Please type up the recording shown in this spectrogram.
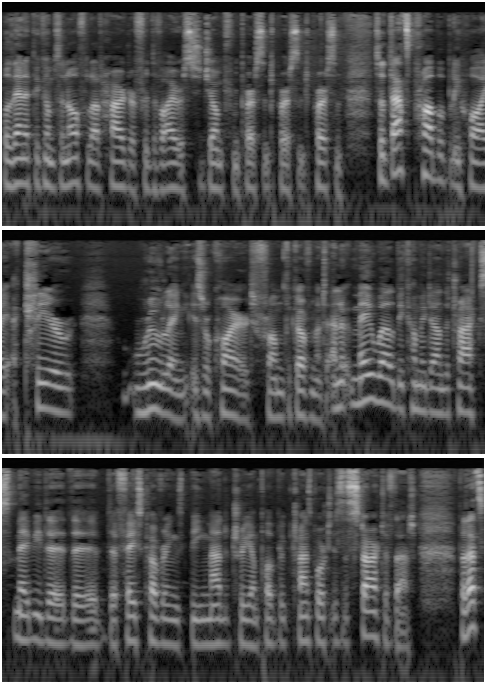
well, then it becomes an awful lot harder for the virus to jump from person to person to person. So that's probably why a clear ruling is required from the government. And it may well be coming down the tracks. Maybe the, the, the face coverings being mandatory on public transport is the start of that. But that's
